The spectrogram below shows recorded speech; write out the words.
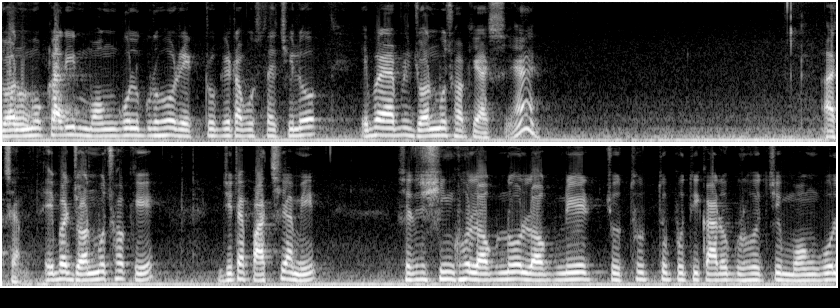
জন্মকালীন মঙ্গল গ্রহ রেক্টোগেট অবস্থায় ছিল। এবার আপনি জন্ম ছকে আসছি হ্যাঁ? আচ্ছা এবার জন্ম ছকে যেটা পাচ্ছি আমি সেটা হচ্ছে সিংহ লগ্ন লগ্নের চতুর্থ প্রতি কারক গ্রহ হচ্ছে মঙ্গল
